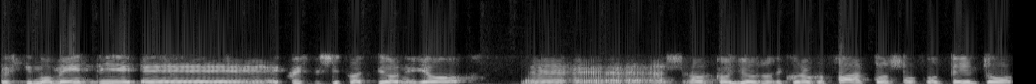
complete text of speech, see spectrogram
questi momenti e, e queste situazioni. Io eh, sono orgoglioso di quello che ho fatto, sono contento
